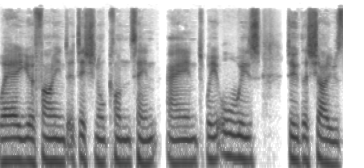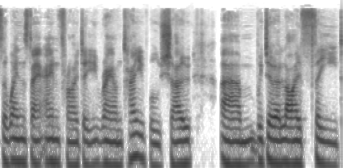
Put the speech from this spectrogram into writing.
where you'll find additional content. And we always do the shows, the Wednesday and Friday roundtable show. Um, we do a live feed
